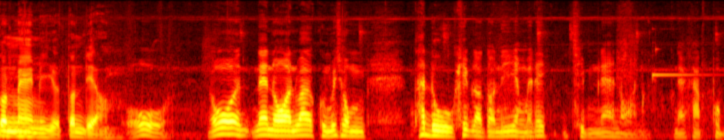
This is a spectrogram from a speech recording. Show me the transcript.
ต้นแม่มีอยู่ต้นเดียว โอ้โอ้แน่นอนว่าคุณผู้ชมถ้าดูคลิปเราตอนนี้ยังไม่ได้ชิมแน่นอนนะครับผม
